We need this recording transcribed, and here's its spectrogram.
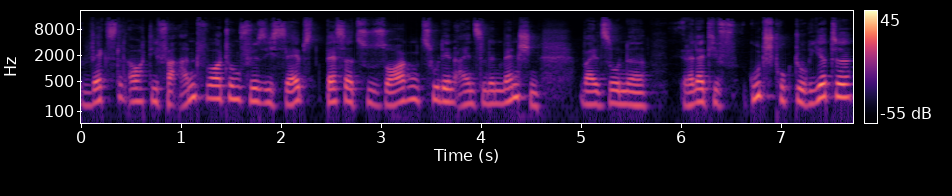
wechselt auch die Verantwortung für sich selbst besser zu sorgen zu den einzelnen Menschen, weil so eine relativ gut strukturierte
